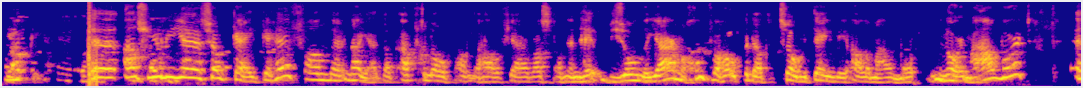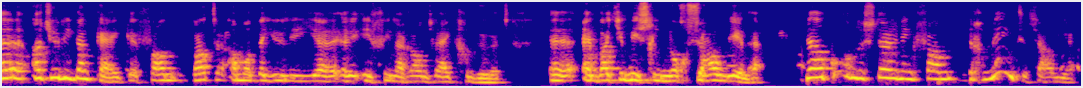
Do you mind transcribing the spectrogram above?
Eh, als jullie eh, zo kijken, hè, van, eh, nou ja, dat afgelopen anderhalf jaar was dan een heel bijzonder jaar. Maar goed, we hopen dat het zo meteen weer allemaal no- normaal wordt. Als jullie dan kijken van wat er allemaal bij jullie in Villa Randwijk gebeurt. en wat je misschien nog zou willen. Welke ondersteuning van de gemeente zou je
